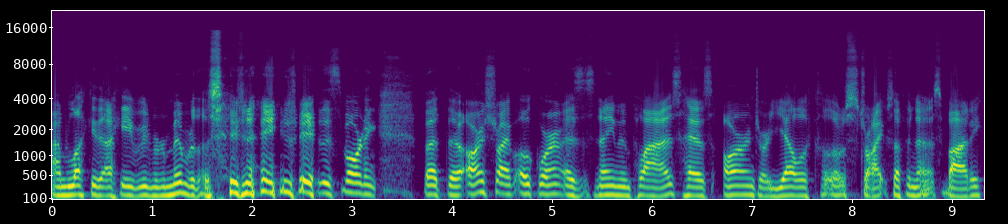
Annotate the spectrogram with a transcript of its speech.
I'm lucky that I can even remember those two names here this morning. But the orange striped oakworm, as its name implies, has orange or yellow stripes up and down its body.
